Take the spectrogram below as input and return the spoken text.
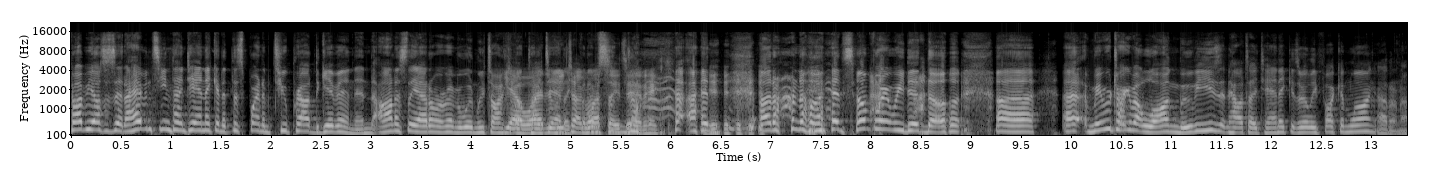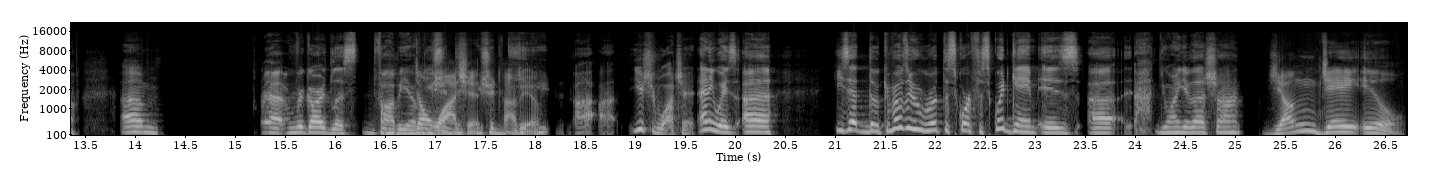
Fabio also said, "I haven't seen Titanic, and at this point, I'm too proud to give in." And honestly, I don't remember when we talked Yeah, about why did we Titanic. talk about so- Titanic? I, I don't know. At some point, we did though. Uh, uh, maybe we're talking about long movies and how Titanic is really fucking long. I don't know. Um, uh, regardless, Fabio, Don't you should, watch it, You should, Fabio. You, uh, you should watch it. Anyways, uh, he said the composer who wrote the score for Squid Game is. Uh, you want to give that a shot? Jung Jae-il.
